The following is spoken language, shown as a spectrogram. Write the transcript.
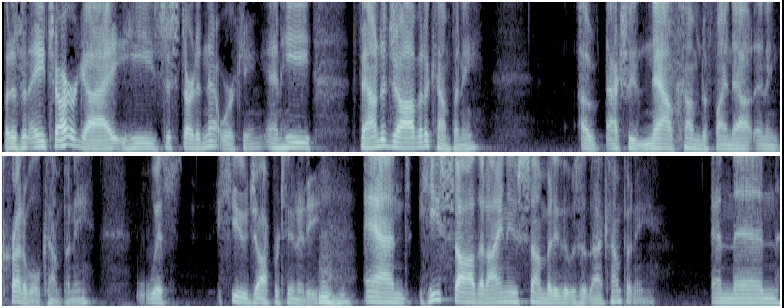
but as an HR guy, he just started networking, and he found a job at a company. Uh, actually, now come to find out, an incredible company with huge opportunity. Mhm. And he saw that I knew somebody that was at that company, and then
